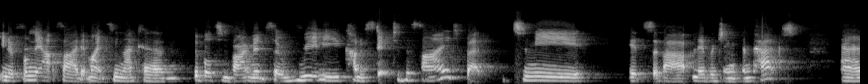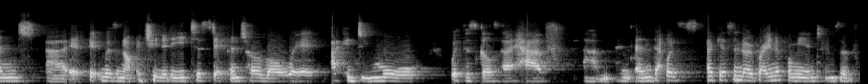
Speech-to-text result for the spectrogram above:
you know, from the outside, it might seem like um, the built environment, so really kind of step to the side. But to me, it's about leveraging impact. And uh, it, it, was an opportunity to step into a role where I could do more with the skills that I have. Um, and, and that was, I guess, a no brainer for me in terms of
